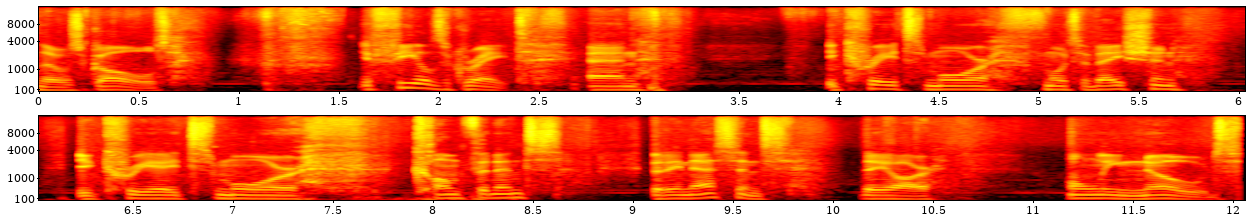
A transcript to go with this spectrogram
those goals, it feels great and it creates more motivation, it creates more confidence. But in essence, they are only nodes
